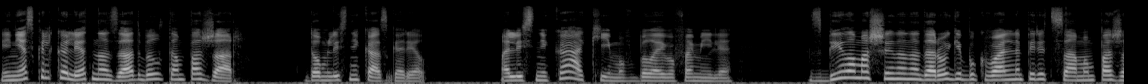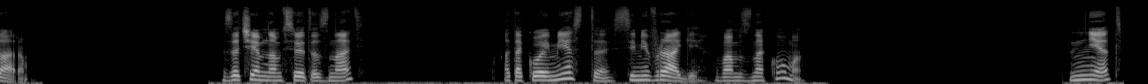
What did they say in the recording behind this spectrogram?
И несколько лет назад был там пожар. Дом лесника сгорел. А лесника, Акимов была его фамилия, сбила машина на дороге буквально перед самым пожаром. Зачем нам все это знать? А такое место, Семивраги, вам знакомо? Нет.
